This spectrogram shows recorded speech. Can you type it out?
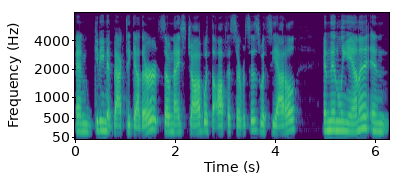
and getting it back together. So nice job with the office services with Seattle. And then Leanna in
